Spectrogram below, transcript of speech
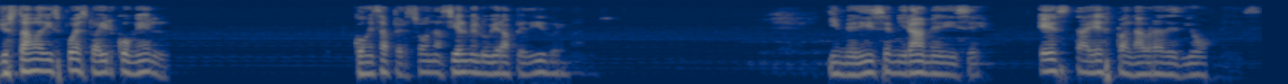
Yo estaba dispuesto a ir con él, con esa persona, si él me lo hubiera pedido, hermanos. Y me dice, mira, me dice, esta es palabra de Dios, me dice.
